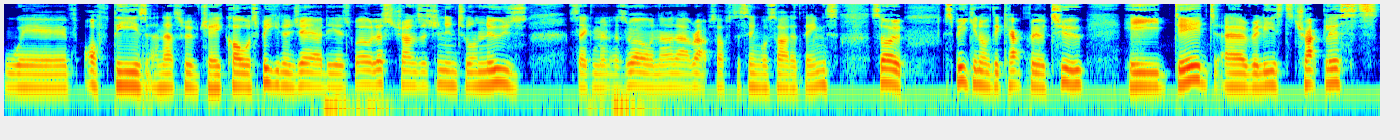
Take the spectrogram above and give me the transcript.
with Off Deez, and that's with J. Cole. Speaking of JID as well, let's transition into our news segment as well. Now that wraps off the single side of things. So, speaking of DiCaprio 2, he did uh, release the track lists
